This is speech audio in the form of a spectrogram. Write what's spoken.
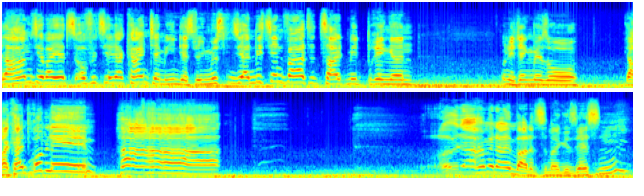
Da haben Sie aber jetzt offiziell ja keinen Termin. Deswegen müssten Sie ein bisschen Wartezeit mitbringen. Und ich denke mir so, ja, kein Problem. Ha, ha. Da haben wir in einem Wartezimmer gesessen.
